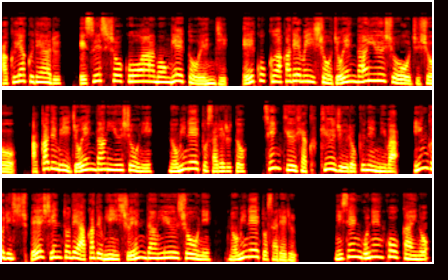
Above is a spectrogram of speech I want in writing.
悪役である SS 将校アーモン・ゲートを演じ、英国アカデミー賞助演男優賞を受賞、アカデミー助演男優賞にノミネートされると、1996年にはイングリッシュ・ペーシェントでアカデミー主演男優賞にノミネートされる。2005年公開の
